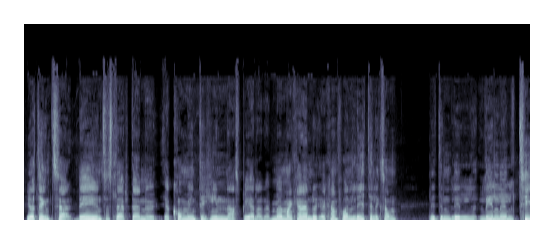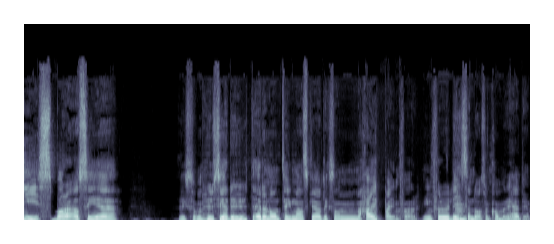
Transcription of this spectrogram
Jag tänkte så här, det är ju inte släppt ännu. Jag kommer inte hinna spela det. Men man kan ändå, jag kan få en liten, liksom, liten lill, lill, lill tease bara och se liksom, hur ser det ut. Är det någonting man ska liksom hypa inför? Inför releasen då som kommer i helgen.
